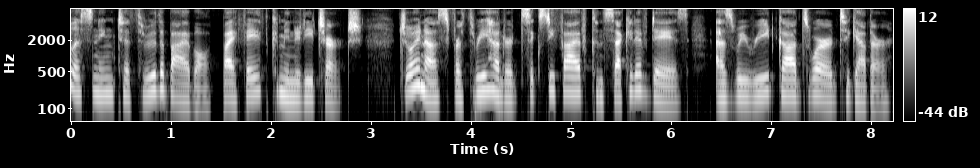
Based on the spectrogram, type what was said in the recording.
listening to Through the Bible by Faith Community Church. Join us for 365 consecutive days as we read God's Word together.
